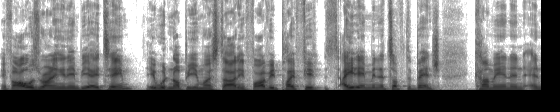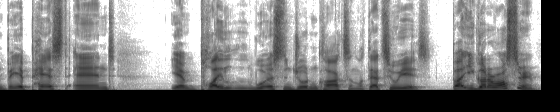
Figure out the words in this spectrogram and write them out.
If I was running an NBA team, he would not be in my starting five. He'd play 15, 18 minutes off the bench, come in and, and be a pest and yeah, play worse than Jordan Clarkson. Like, that's who he is. But you got to roster him.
